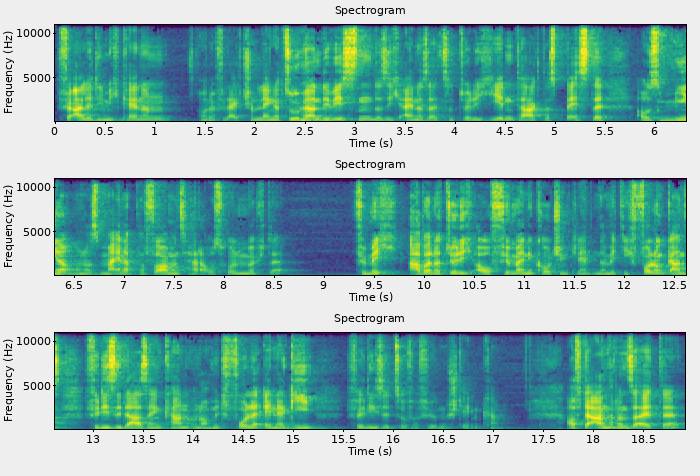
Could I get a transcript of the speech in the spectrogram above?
Für alle, die mich kennen oder vielleicht schon länger zuhören, die wissen, dass ich einerseits natürlich jeden Tag das Beste aus mir und aus meiner Performance herausholen möchte für mich, aber natürlich auch für meine Coaching-Klienten, damit ich voll und ganz für diese da sein kann und auch mit voller Energie für diese zur Verfügung stehen kann. Auf der anderen Seite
